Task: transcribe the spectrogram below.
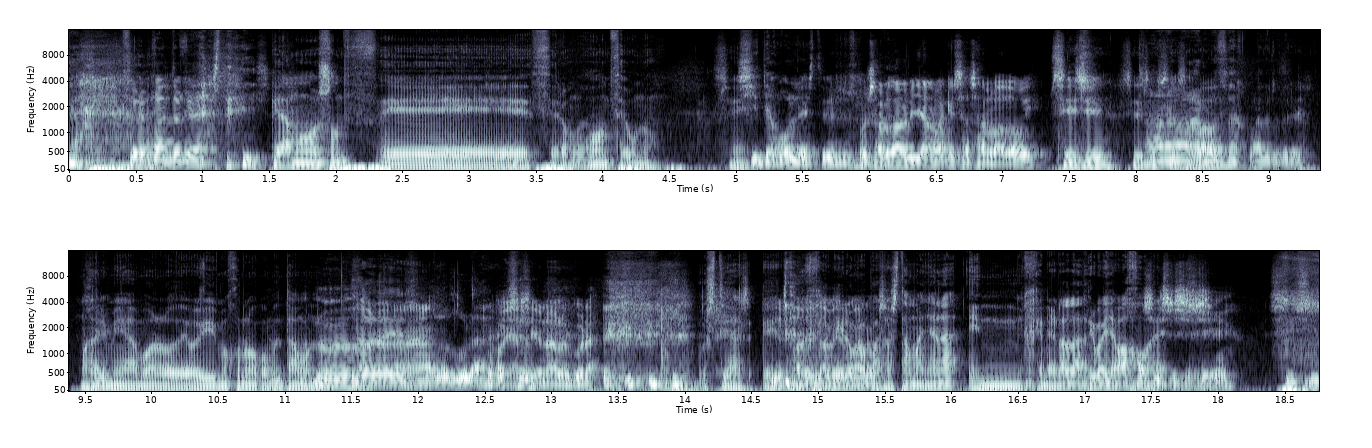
¿Pero cuánto quedasteis? Quedamos 11-0, 11-1. Sí. Siete goles, tío. Eso es Un saludo al Villalba que se ha salvado hoy. Sí, sí, sí, sí, Ah, se ha salvado. rozas 4-3. Madre mía, bueno, lo de hoy mejor no lo comentamos, ¿no? No, No, no, no, es no. una locura. Hoy ha sido una locura. Hostias, Yo eh, estaba viendo a mi lo que hermano. pasa esta mañana en general arriba y abajo, Sí, ¿eh? sí, sí, sí. Sí, sí.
